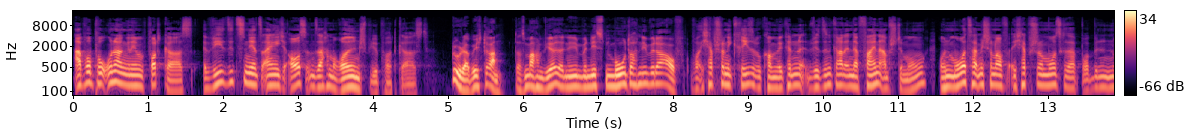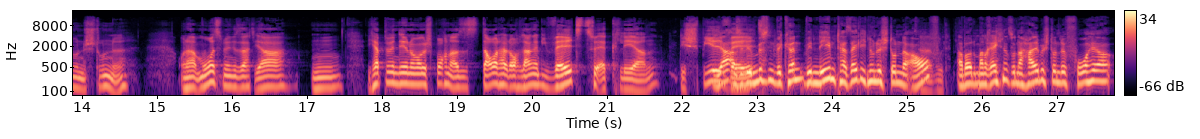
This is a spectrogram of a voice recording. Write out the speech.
Apropos unangenehme Podcasts. Wie sieht's denn jetzt eigentlich aus in Sachen Rollenspiel-Podcast? Du, da bin ich dran. Das machen wir. Dann nehmen wir nächsten Montag nehmen wir da auf. Boah, ich habe schon die Krise bekommen. Wir können, wir sind gerade in der Feinabstimmung und Moritz hat mich schon auf, ich habe schon Moritz gesagt, boah, bitte nur eine Stunde. Und dann hat Moritz mir gesagt, ja, mh. ich habe mit dem nochmal gesprochen. Also es dauert halt auch lange, die Welt zu erklären, die Spielwelt. Ja, also wir müssen, wir können, wir nehmen tatsächlich nur eine Stunde auf, gut. aber man rechnet so eine halbe Stunde vorher,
